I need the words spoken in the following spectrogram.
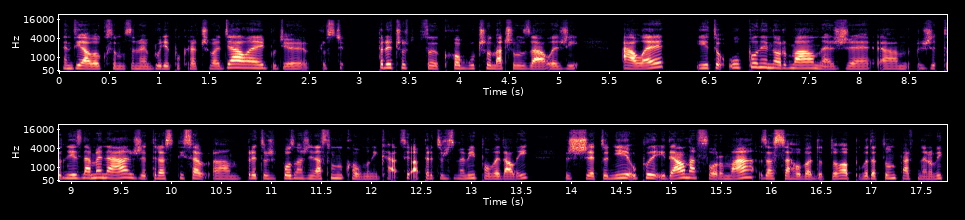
Ten dialóg samozrejme bude pokračovať ďalej, bude proste prečo, komu, čo, na čom záleží. Ale je to úplne normálne, že, um, že to neznamená, že teraz ty sa, um, pretože poznáš nenáslednú komunikáciu a pretože sme my povedali, že to nie je úplne ideálna forma zasahovať do toho a povedať tomu partnerovi,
